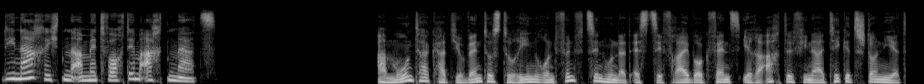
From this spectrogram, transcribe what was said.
Die Nachrichten am Mittwoch, dem 8. März. Am Montag hat Juventus Turin rund 1500 SC Freiburg-Fans ihre Achtelfinaltickets storniert,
